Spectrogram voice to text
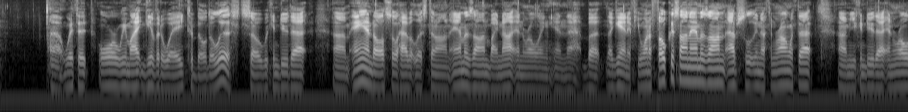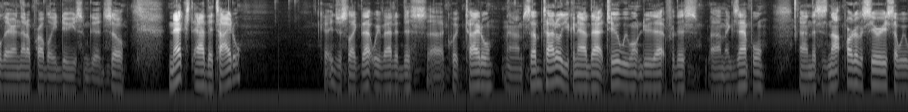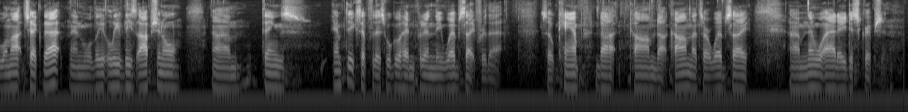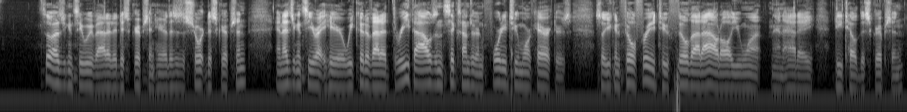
uh, with it, or we might give it away to build a list. So we can do that um, and also have it listed on Amazon by not enrolling in that. But again, if you want to focus on Amazon, absolutely nothing wrong with that. Um, you can do that, enroll there, and that'll probably do you some good. So next, add the title. Okay, just like that, we've added this uh, quick title. Um, subtitle, you can add that too. We won't do that for this um, example. And this is not part of a series, so we will not check that. And we'll leave these optional um, things empty, except for this. We'll go ahead and put in the website for that. So camp.com.com, that's our website. Um, and then we'll add a description. So as you can see we've added a description here. This is a short description and as you can see right here we could have added 3,642 more characters. So you can feel free to fill that out all you want and add a detailed description.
